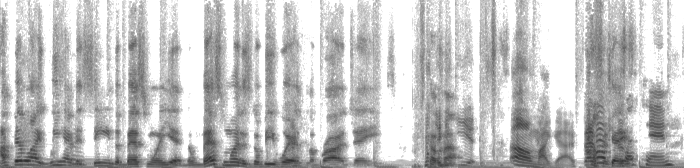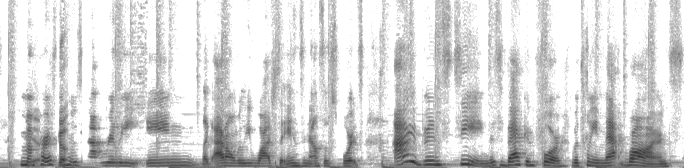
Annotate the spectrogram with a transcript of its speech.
I feel like we haven't seen the best one yet. The best one is gonna be where LeBron James come out. Yeah. Oh my gosh. I have That's Okay. a question from a Yeah. person Go. who's not really in, like, I don't really watch the ins and outs of sports. I've been seeing this back and forth between Matt Barnes.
